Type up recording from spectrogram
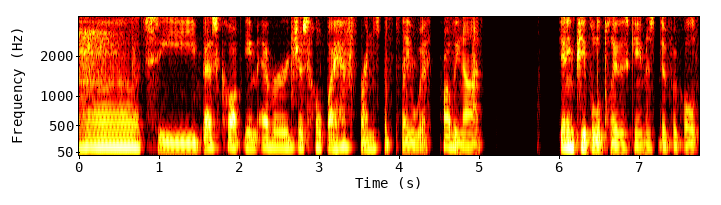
Uh, let's see. Best co-op game ever. Just hope I have friends to play with. Probably not. Getting people to play this game is difficult.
